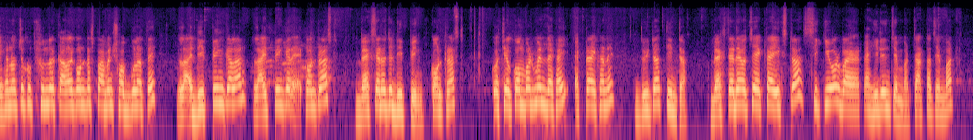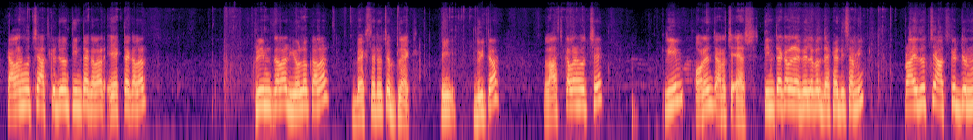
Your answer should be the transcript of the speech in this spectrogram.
এখানে হচ্ছে খুব সুন্দর কালার কন্ট্রাস্ট পাবেন সবগুলাতে। ডিপ পিঙ্ক কালার লাইট পিঙ্কের কন্ট্রাস্ট ব্যাক সাইড হচ্ছে ডিপ পিঙ্ক কন্ট্রাস্ট কম্পার্টমেন্ট দেখাই, একটা এখানে, দুইটা, তিনটা। ব্যাক সাইডে হচ্ছে একটা এক্সট্রা সিকিওর বা একটা হিডেন চেম্বার চারটা চেম্বার কালার হচ্ছে আজকের জন্য তিনটা কালার এই একটা colour cream colour yellow colour back side হচ্ছে ব্ল্যাক দুইটা। লাস্ট কালার হচ্ছে ক্রিম অরেঞ্জ আর হচ্ছে অ্যাশ তিনটা কালার অ্যাভেলেবেল দেখাই দিছি আমি। প্রাইস হচ্ছে আজকের জন্য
